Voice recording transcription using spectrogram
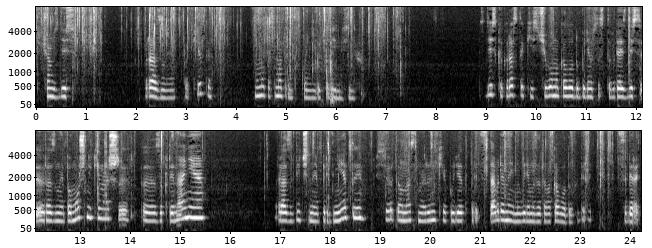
Причем здесь разные пакеты. Но ну, мы посмотрим какой-нибудь один из них. Здесь как раз таки, из чего мы колоду будем составлять. Здесь э, разные помощники наши, э, заклинания, различные предметы. Все это у нас на рынке будет представлено, и мы будем из этого колоду выбирать, собирать.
